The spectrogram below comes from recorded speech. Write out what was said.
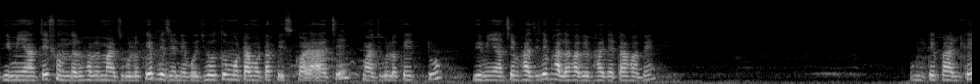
ধিমি আঁচে সুন্দরভাবে মাছগুলোকে ভেজে নেব। যেহেতু মোটা মোটা পিস করা আছে, মাছগুলোকে একটু ধিমি আঁচে ভাজলে ভালোভাবে ভাজাটা হবে। উল্টে পাল্টে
